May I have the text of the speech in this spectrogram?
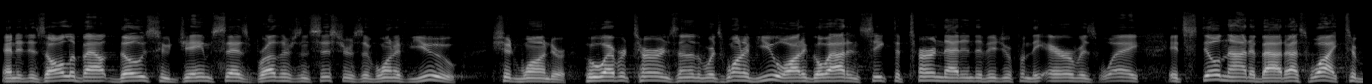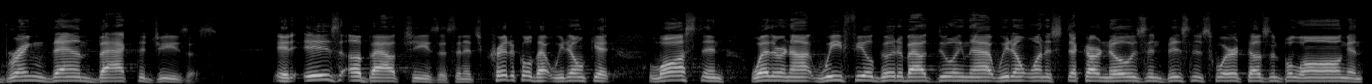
And it is all about those who James says, brothers and sisters of one of you should wander. Whoever turns, in other words, one of you ought to go out and seek to turn that individual from the error of his way. It's still not about us. Why? To bring them back to Jesus. It is about Jesus, and it's critical that we don't get lost in whether or not we feel good about doing that. We don't want to stick our nose in business where it doesn't belong. And,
